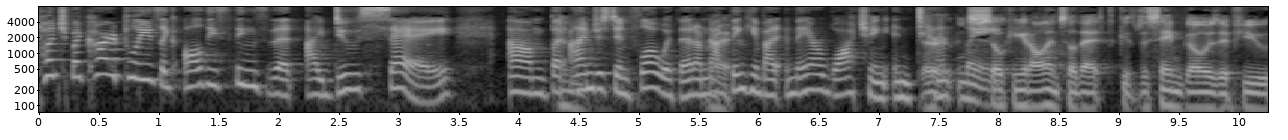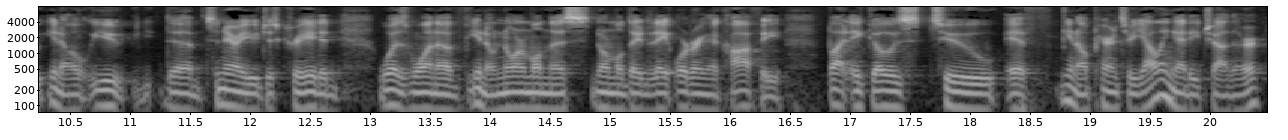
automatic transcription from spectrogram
punch my card, please. Like all these things that I do say. Um, but I'm just in flow with it. I'm not Right. thinking about it. And they are watching They're intently. soaking it all in. So that the same goes if you, you know, you the scenario you just created was one of you know normalness, normal day to day ordering a coffee. But it goes to if you know parents are yelling at each other,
